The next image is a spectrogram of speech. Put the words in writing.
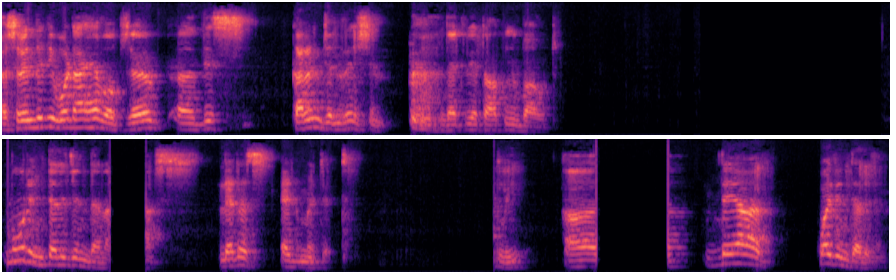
Surendraji, what I have observed, uh, this current generation that we are talking about, more intelligent than us. Let us admit it. Uh, they are quite intelligent.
